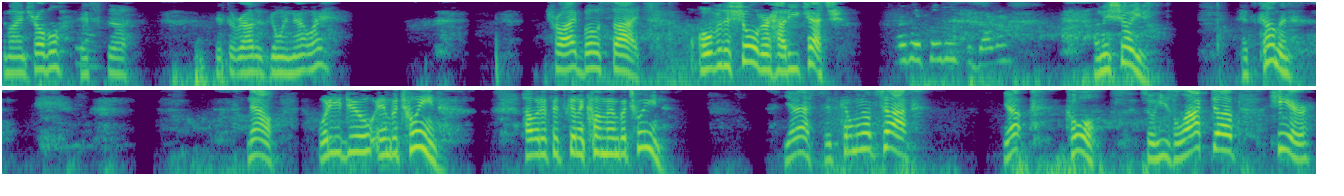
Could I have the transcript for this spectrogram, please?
am I in trouble if the if the route is going that way? Try both sides. Over the shoulder, how do you catch? With your pinkies together. Let me show you. It's coming. Now, what do you do in between? How about if it's going to come in between? Yes, it's coming up top. Yep, cool. So he's locked up here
